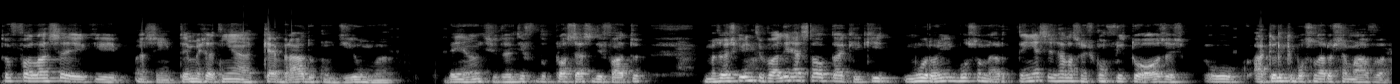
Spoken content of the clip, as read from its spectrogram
tu falaste aí que assim, Temer já tinha quebrado com Dilma bem antes do, do processo de fato, mas eu acho que a gente vale ressaltar aqui que Mourão e Bolsonaro têm essas relações conflituosas, ou aquilo que Bolsonaro chamava,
